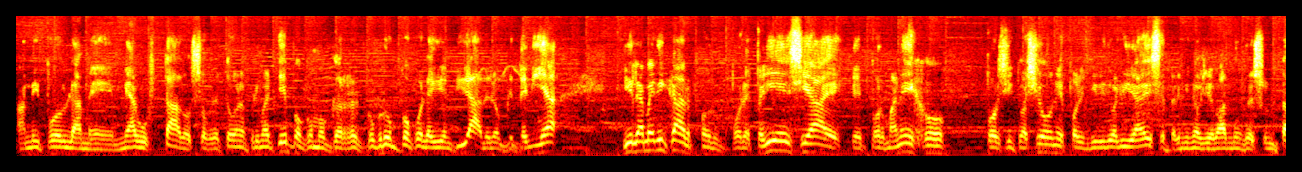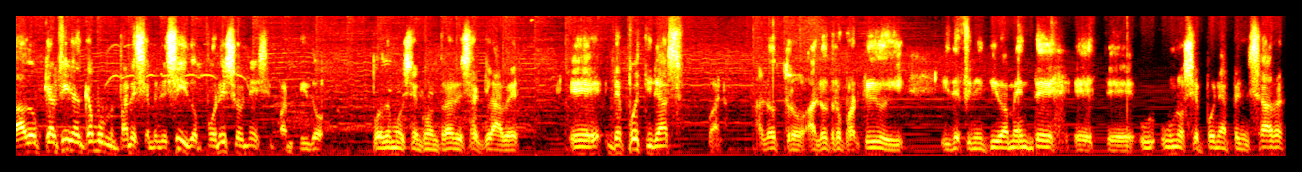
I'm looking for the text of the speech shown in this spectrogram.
a mí Puebla me, me, ha gustado, sobre todo en el primer tiempo, como que recobró un poco la identidad de lo que tenía. Y el América, por, por experiencia, este, por manejo, por situaciones, por individualidades, se terminó llevando un resultado que al fin y al cabo me parece merecido. Por eso en ese partido podemos encontrar esa clave. Eh, después tirás, bueno, al otro, al otro partido y, definitivamente este, uno se pone a pensar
